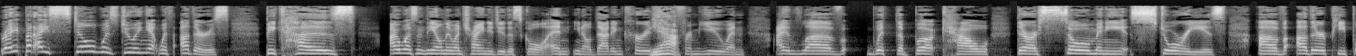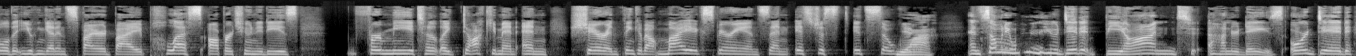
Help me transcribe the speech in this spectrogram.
Right. But I still was doing it with others because I wasn't the only one trying to do this goal. And, you know, that encouragement yeah. from you. And I love with the book how there are so many stories of other people that you can get inspired by, plus opportunities for me to like document and share and think about my experience. And it's just, it's so cool. Yeah. And so, so many women who did it beyond 100 days or did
